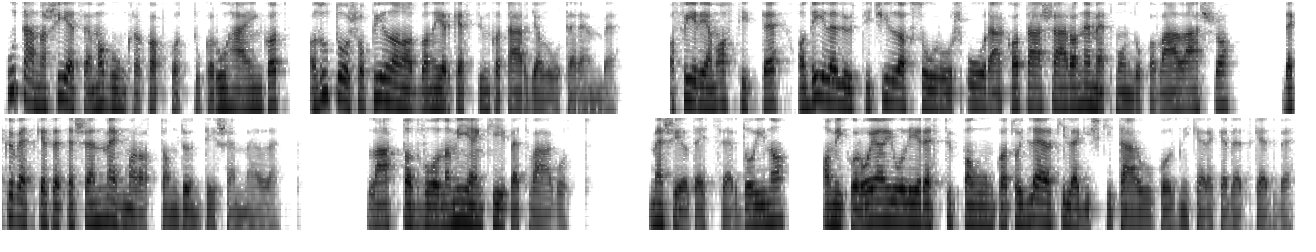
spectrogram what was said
Utána sietve magunkra kapkodtuk a ruháinkat, az utolsó pillanatban érkeztünk a tárgyalóterembe. A férjem azt hitte, a délelőtti csillagszórós órák hatására nemet mondok a vállásra, de következetesen megmaradtam döntésem mellett. Láttad volna, milyen képet vágott. Mesélt egyszer Doina, amikor olyan jól éreztük magunkat, hogy lelkileg is kitárulkozni kerekedett kedve.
